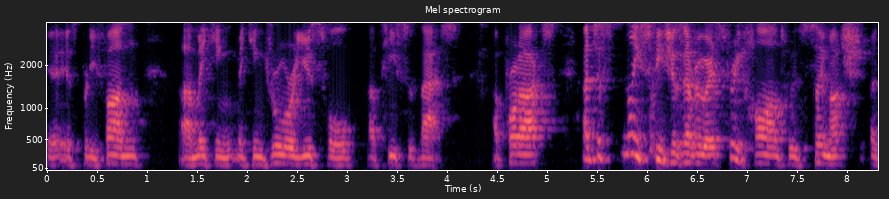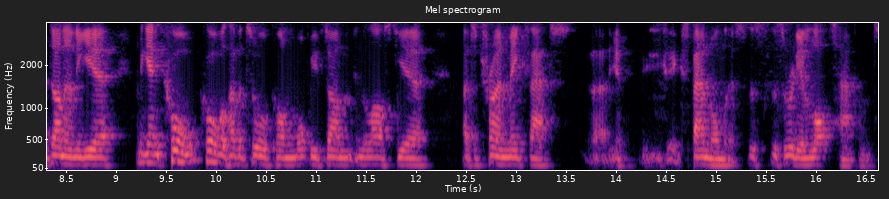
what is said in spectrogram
is pretty fun. Uh, making making Draw a useful uh, piece of that uh, product. just nice features everywhere. It's very hard with so much done in a year. And again, Core, Core will have a talk on what we've done in the last year to try and make that you know, expand on this. There's, there's really a lot's happened.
